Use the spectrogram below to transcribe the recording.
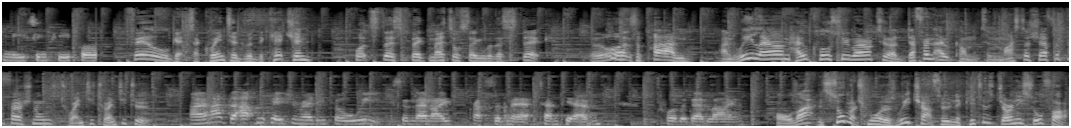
meeting people. Phil gets acquainted with the kitchen. What's this big metal thing with a stick? Oh, it's a pan and we learn how close we were to a different outcome to MasterChef The Professionals 2022. I had the application ready for weeks and then I pressed submit at 10 pm before the deadline. All that and so much more as we chat through Nikita's journey so far.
